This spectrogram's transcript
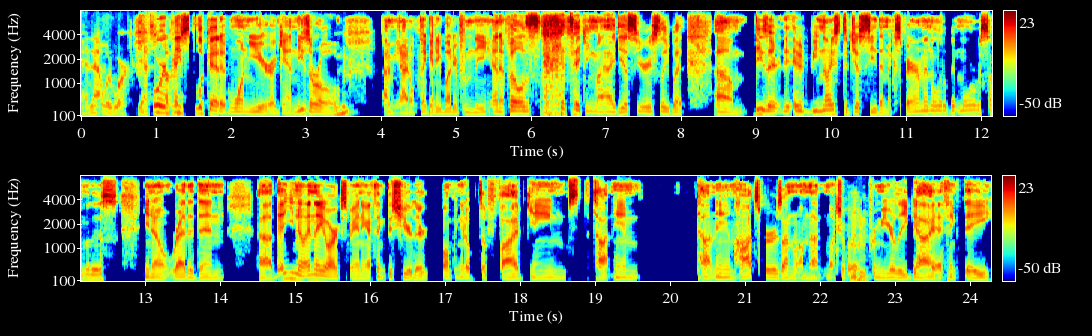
yeah, and that would work. Yes, Or at Okay. least look at it one year. Again, these are all. Mhm. I mean, I don't think anybody from the NFL is taking my idea seriously, but um, these are. It would be nice to just see them experiment a little bit more with some of this, you know, rather than, uh, they, you know, and they are expanding. I think this year they're bumping it up to five games. The Tottenham, Tottenham Hotspurs. I'm, I'm not much of a Mhm. Premier League guy. I think they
